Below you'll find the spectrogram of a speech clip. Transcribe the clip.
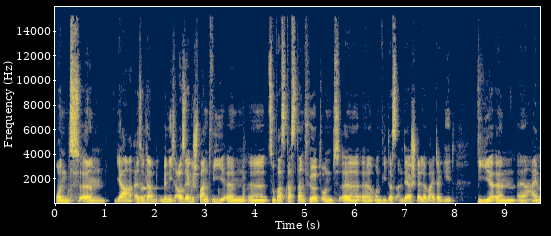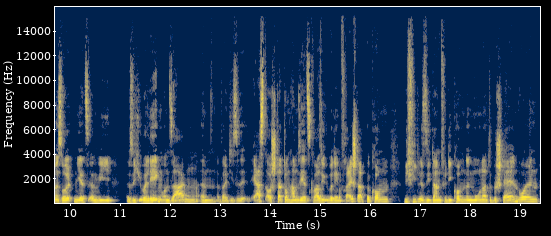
Und ähm, ja, also da bin ich auch sehr gespannt, wie ähm, äh, zu was das dann führt und äh, äh, und wie das an der Stelle weitergeht. Die ähm, äh, Heime sollten jetzt irgendwie sich überlegen und sagen, ähm, weil diese Erstausstattung haben sie jetzt quasi über den Freistaat bekommen, wie viele sie dann für die kommenden Monate bestellen wollen.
